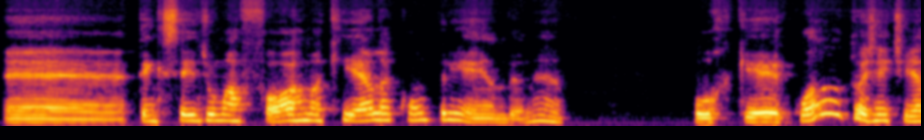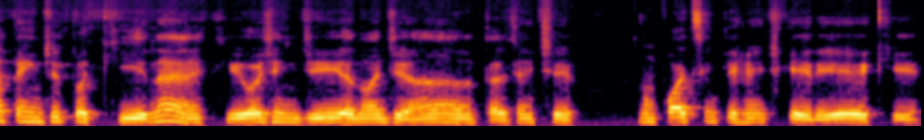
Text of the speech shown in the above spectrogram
É, tem que ser de uma forma que ela compreenda, né? Porque quanto a gente já tem dito aqui, né, que hoje em dia não adianta, a gente não pode simplesmente querer que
